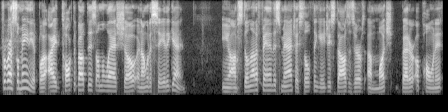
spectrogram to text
for WrestleMania. But I talked about this on the last show, and I'm going to say it again. You know, I'm still not a fan of this match. I still think AJ Styles deserves a much better opponent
